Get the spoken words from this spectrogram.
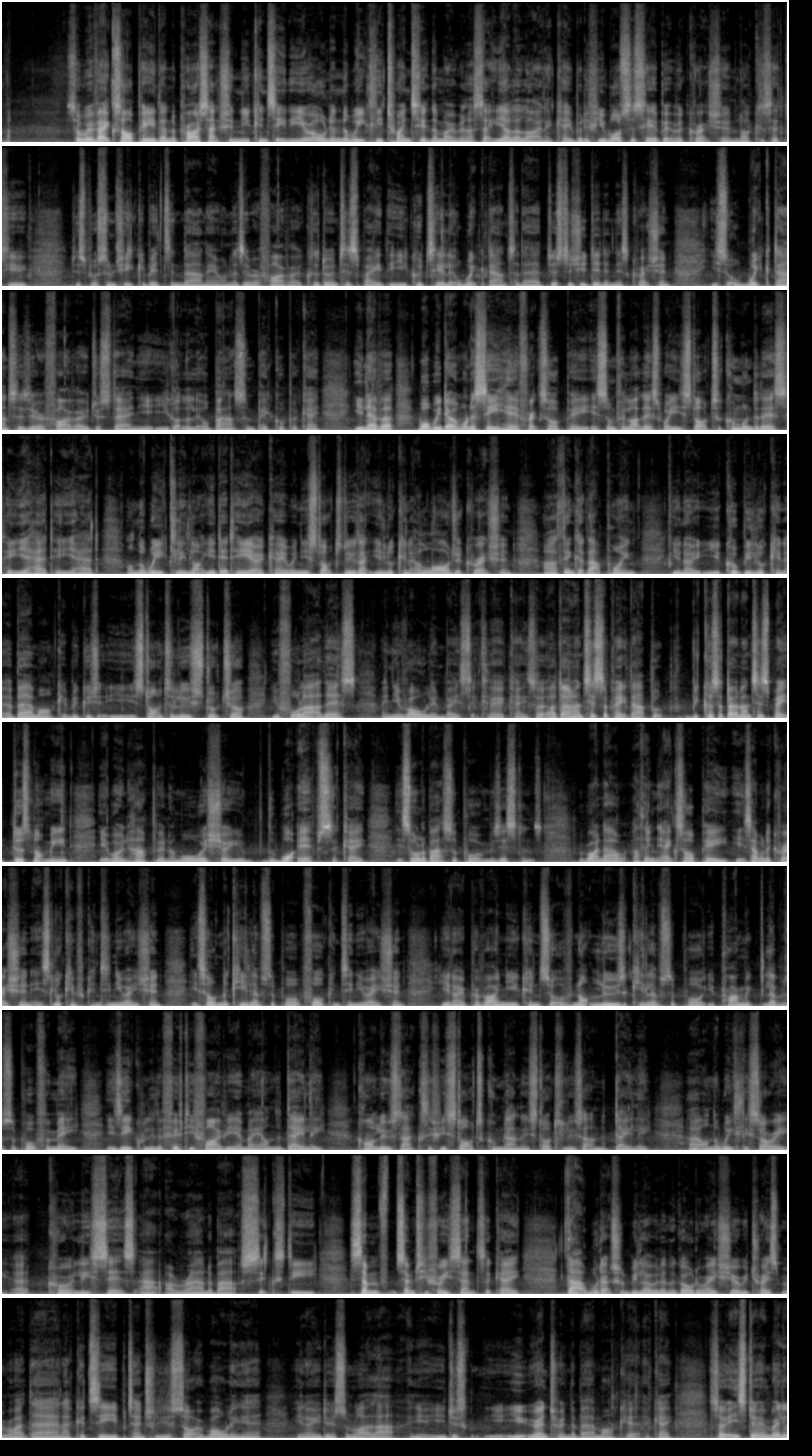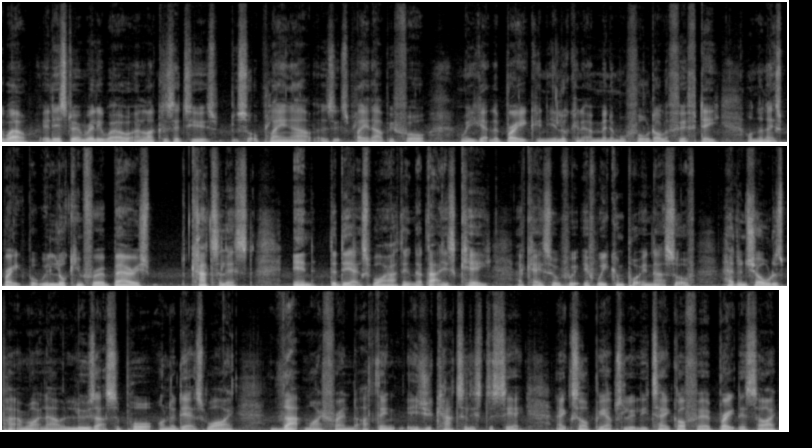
so with XRP then the price action you can see that you're holding the weekly 20 at the moment. That's that yellow line okay? But if you was to see a bit of a correction like I said to you just put some cheeky bids in down here on the 050 because I do anticipate that you could see a little wick down to there just as you did in this correction. You sort of wick down to 050 just there and you, you got the little bounce and pick up okay? You never what we don't want to see here for XRP is something like this where you start to come under this hit your head hit your head on the weekly like you did here okay? When you start to do that you're looking at a larger correction. And I think at that point you know you could be looking at a bear market because you're starting to lose structure you fall out of this and you're rolling basically okay so I don't anticipate that but because I don't anticipate does not mean it won't happen. I'm always show you the what ifs. Okay, it's all about support and resistance. But right now, I think XRP it's having a correction. It's looking for continuation. It's holding a key level support for continuation. You know, providing you can sort of not lose a key level support. Your primary level of support for me is equally the 55 EMA on the daily. Can't lose that because if you start to come down and you start to lose that on the daily, uh, on the weekly, sorry, uh, currently sits at around about 60, 73 cents. Okay, that would actually be lower than the golden ratio retracement right there, and I could see you potentially just sort of rolling here. You know, you're doing something like that, and you, you just you, you're entering the bear market. Okay, so it's doing really well. It is doing really well, and like I said to you, it's sort of playing out as it's played out before. When you get the break, and you're looking at a minimal four dollar fifty on the next break, but we're looking for a bearish catalyst in the DXY. I think that that is key. Okay, so if we if we can put in that sort of head and shoulders pattern right now and lose that support on the DXY, that my friend, I think is your catalyst to see XRP absolutely take off here, break this high,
